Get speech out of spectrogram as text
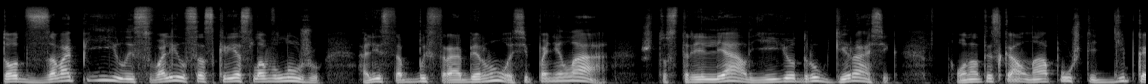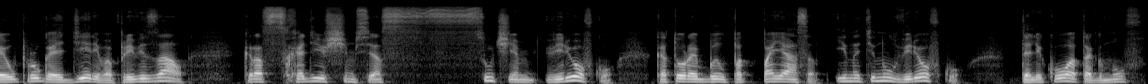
Тот завопил и свалился с кресла в лужу. Алиса быстро обернулась и поняла, что стрелял ее друг Герасик. Он отыскал на опушке гибкое упругое дерево, привязал к расходящимся сучьям веревку, которой был подпоясан, и натянул веревку — далеко отогнув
